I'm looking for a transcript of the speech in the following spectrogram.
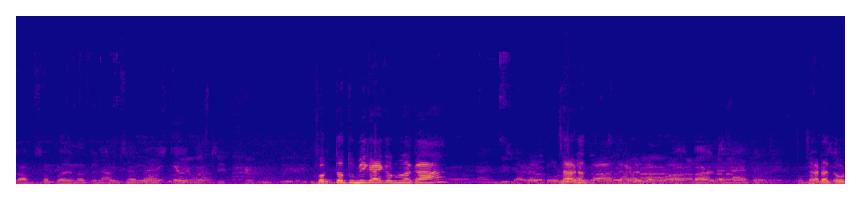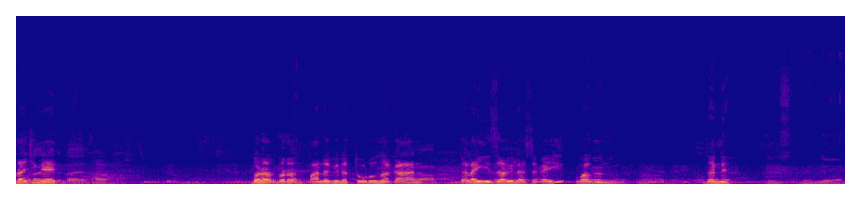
साफसफाई ना व्यवस्थित. ठेवतो. फक्त तुम्ही काय करू नका. झाडं झाडं तोडायची. नाहीत. बरोबर बरोबर. पानं बिनं तोडू नका. त्याला इजा होईल असं काही वागू नका. धन्यवाद. धन्यवाद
